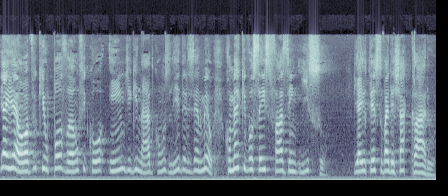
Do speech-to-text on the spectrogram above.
E aí é óbvio que o povão ficou indignado com os líderes, dizendo: Meu, como é que vocês fazem isso? E aí o texto vai deixar claro.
